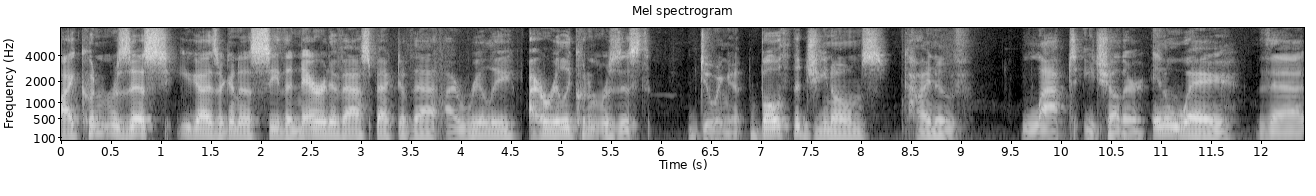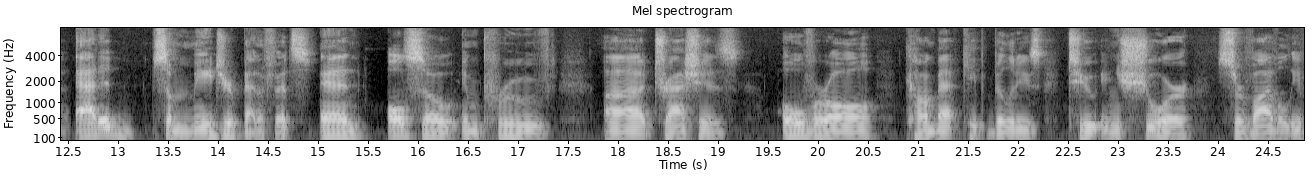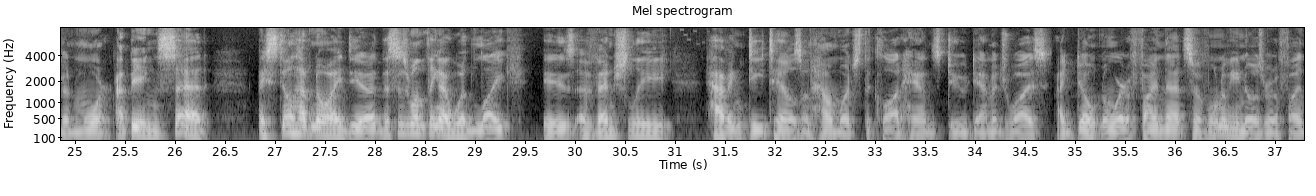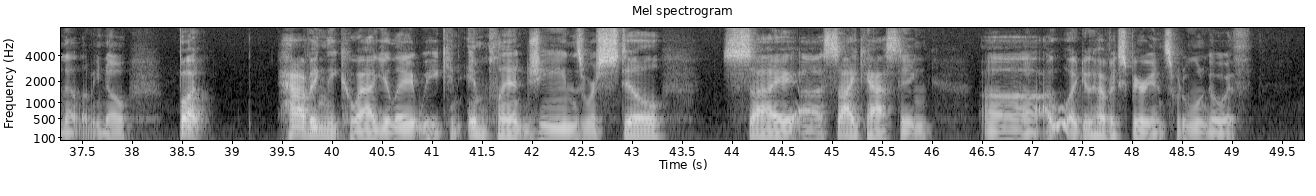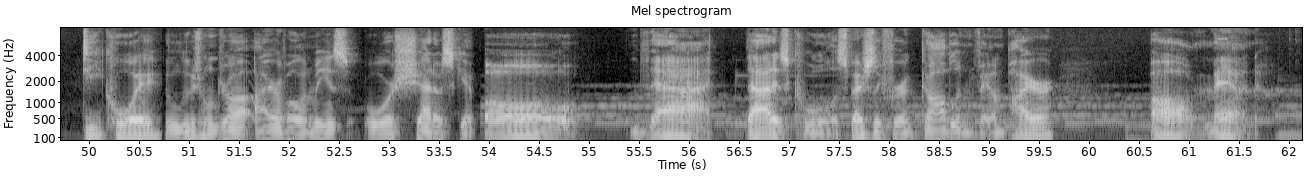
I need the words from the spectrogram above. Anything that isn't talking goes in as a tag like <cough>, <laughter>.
I couldn't resist. You guys are gonna see the narrative aspect of that. I really, I really couldn't resist doing it. Both the genomes kind of lapped each other in a way that added some major benefits and also improved uh, Trash's overall combat capabilities to ensure survival even more. That being said, I still have no idea. This is one thing I would like is eventually having details on how much the clawed hands do damage wise. I don't know where to find that, so if one of you knows where to find that, let me know. But having the coagulate, we can implant genes. We're still psi uh, psi casting. Uh, oh, I do have experience. What do we want to go with? Decoy, illusion draw ire of all enemies, or shadow skip. Oh, that that is cool, especially for a goblin vampire. Oh man.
